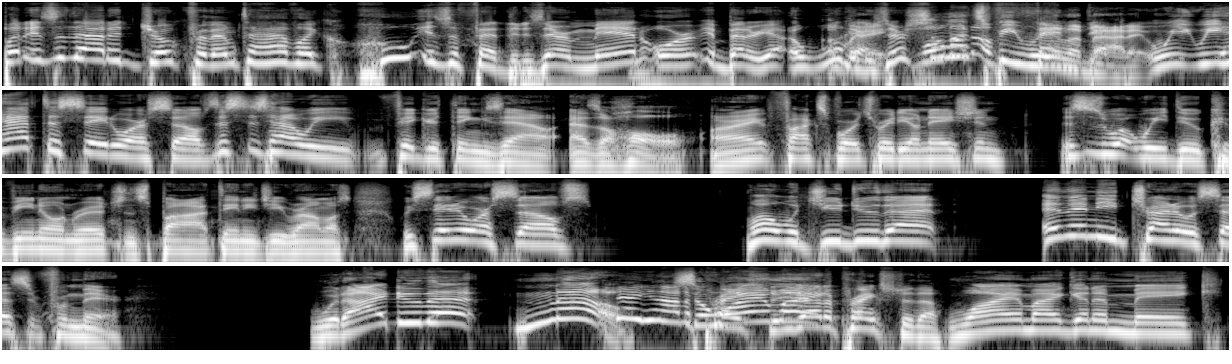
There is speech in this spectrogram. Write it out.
But isn't that a joke for them to have? Like, who is offended? Is there a man or better yet, a woman? Okay, Is there well, let's be real about it. We we have to say to ourselves, this is how we figure things out as a whole. All right, Fox Sports Radio Nation. This is what we do. Covino and Rich and Spot, Danny G. Ramos. We say to ourselves, well, would you do that? And then you try to assess it from there. Would I do that? No. Yeah, you're not so a why prankster. am You're I? not a prankster, though. why am I gonna make?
